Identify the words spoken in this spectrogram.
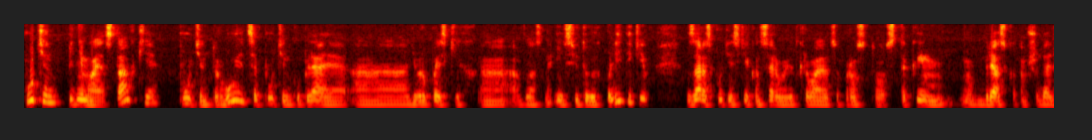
Путін піднімає ставки, Путін торгується, Путін купляє а, європейських а, власне і світових політиків. Зараз путінські консерви відкриваються просто з таким ну, брязкотом, що далі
